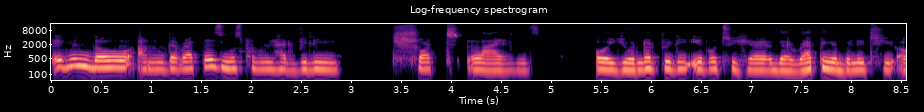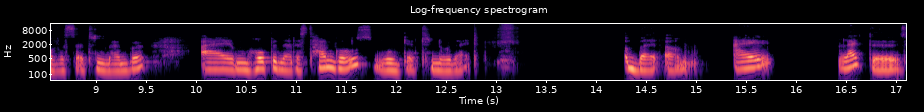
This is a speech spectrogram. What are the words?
even though um the rappers most probably had really short lines or you're not really able to hear the rapping ability of a certain member, I'm hoping that as time goes, we'll get to know that. But um I liked it,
